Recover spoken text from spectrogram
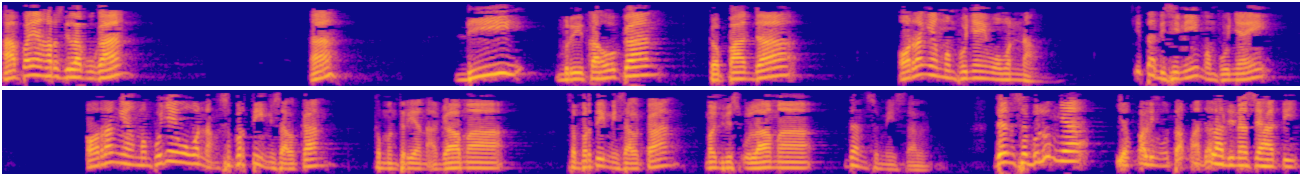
Apa yang harus dilakukan? Hah? Di beritahukan kepada orang yang mempunyai wewenang. Kita di sini mempunyai orang yang mempunyai wewenang seperti misalkan Kementerian Agama, seperti misalkan Majelis Ulama dan semisal. Dan sebelumnya yang paling utama adalah dinasihati.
